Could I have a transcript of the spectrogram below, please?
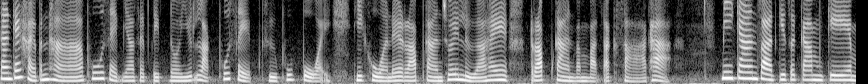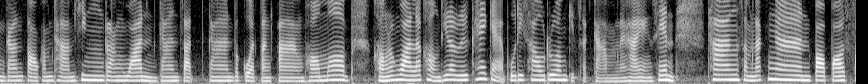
การแก้ไขปัญหาผู้เสพยาเสพติด โดยยึดหลักผู้เสพคือผู้ป่วย ที่ควรได้รับการช่วยเหลือให้รับการบำบัดรักษาค่ะ มีการจัดกิจกรรมเกม การตอบคำถามชิงรางวัล การจัดการประกวดต่างๆ พร้อมมอบของรางวัลและของที่ระลึกให้แก่ผู้ที่เข้าร่วมกิจกรรมนะคะ อย่างเช่น ทางสำนักงานปปส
